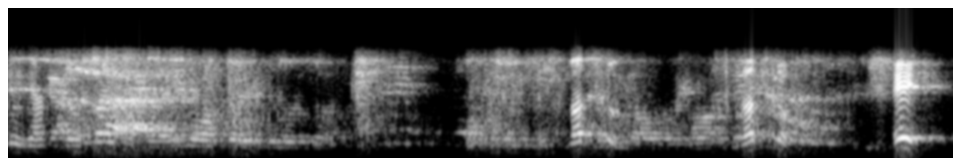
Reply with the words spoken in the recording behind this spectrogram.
やってほしい。マツコ、マツコ、えい。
